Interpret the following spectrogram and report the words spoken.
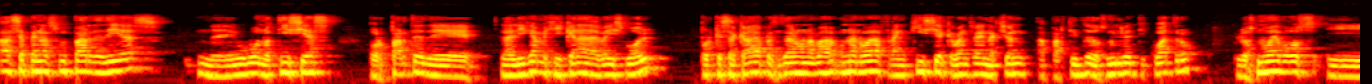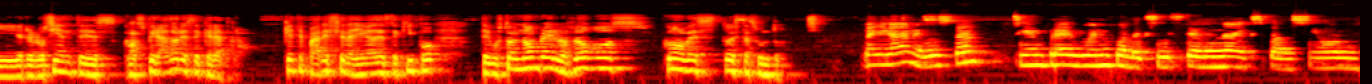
hace apenas un par de días eh, hubo noticias por parte de la Liga Mexicana de Béisbol porque se acaba de presentar una, una nueva franquicia que va a entrar en acción a partir de 2024, los nuevos y relucientes conspiradores de Querétaro. ¿Qué te parece la llegada de este equipo? ¿Te gustó el nombre, los logos? ¿Cómo ves todo este asunto? La llegada me gusta. Siempre es bueno cuando existe una expansión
